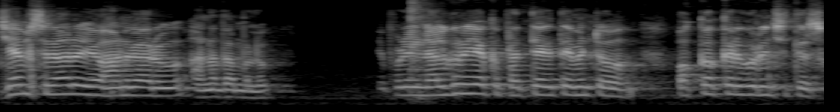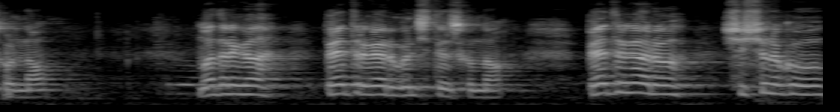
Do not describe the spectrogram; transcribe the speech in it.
జేమ్స్ గారు యోహాన్ గారు అన్నదమ్ములు. ఇప్పుడు ఈ నలుగురు యొక్క ప్రత్యేకత ఏమిటో ఒక్కొక్కరి గురించి తెలుసుకుందాం. మొదటగా పేతురు గారి గురించి తెలుసుకుందాం. పేతురు గారు శిష్యులకు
